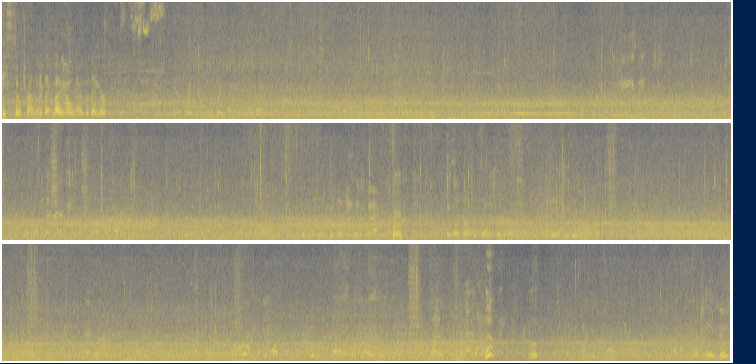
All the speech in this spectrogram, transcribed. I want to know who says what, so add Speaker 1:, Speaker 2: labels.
Speaker 1: He's still trying to get that boat on over there. Hmm.
Speaker 2: He must not get that figured out. He can't do this.
Speaker 1: Look,
Speaker 2: That's the way to
Speaker 1: What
